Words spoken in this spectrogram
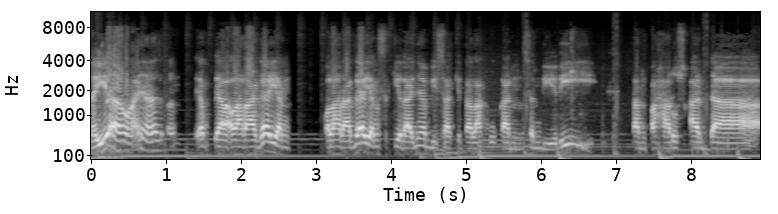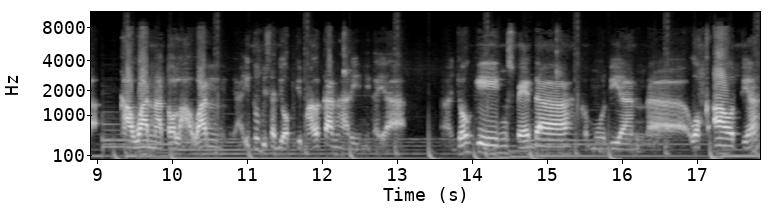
nah iya makanya ya, ya olahraga yang olahraga yang sekiranya bisa kita lakukan sendiri tanpa harus ada kawan atau lawan ya itu bisa dioptimalkan hari ini kayak uh, jogging, sepeda, kemudian uh, workout ya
